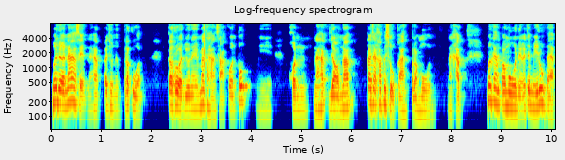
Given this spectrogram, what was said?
เมื่อเดินหน้าเสร็จนะครับไปจนถึงประกวดประกวดอยู่ในมาตรฐานสากลปุ๊บมีคนนะครับ ยอมรับก็จะเข้าไปสู่การประมูลนะครับ เมื่อการประมูลเนี่ยก็จะมีรูปแบบ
